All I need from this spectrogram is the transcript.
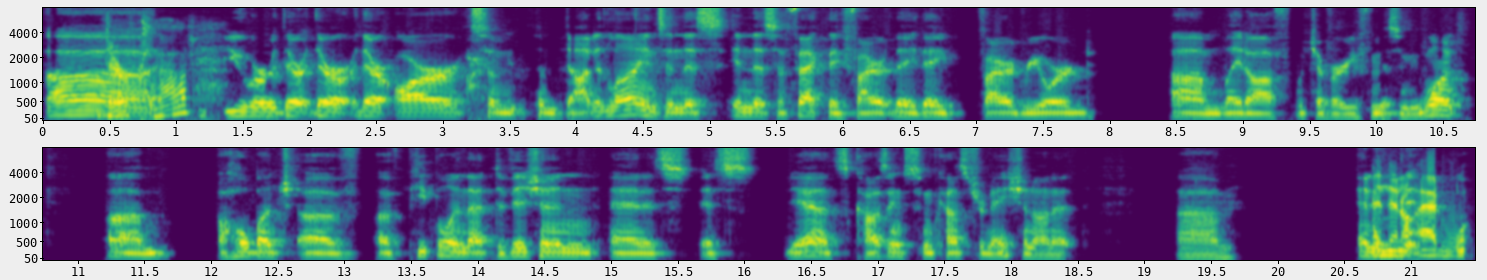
Uh, their cloud? You were there. There, there are some some dotted lines in this in this effect. They fired. They they fired, reorg, um, laid off, whichever euphemism you want. Um, a whole bunch of of people in that division, and it's it's yeah, it's causing some consternation on it. Um, and, and then it, I'll add one,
